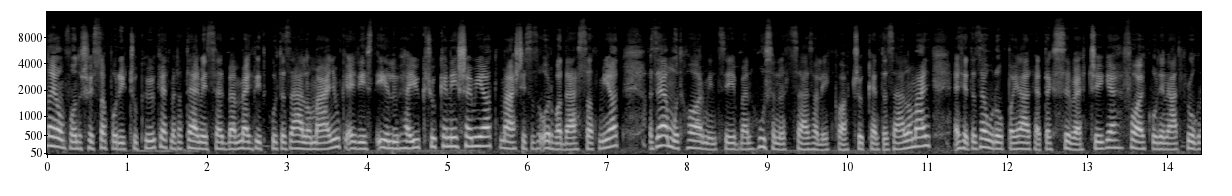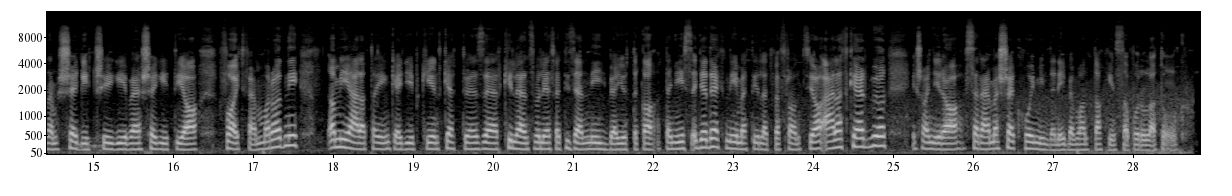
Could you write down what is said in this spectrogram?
Nagyon fontos, hogy szaporítsuk őket, mert a természetben megritkult az állományuk, egyrészt élőhelyük csökkenése miatt, másrészt az orvadászat miatt. Az elmúlt 30 évben 25%-kal csökkent az állomány, ezért az Európai Álkertek Szövetsége fajkoordinált program segítségével segíti a fajt fennmaradni. A mi állataink egyébként 2009-ben, illetve 2014-ben jöttek a tenyészegyedek, német, illetve francia állatkertből, és annyira szerelmesek, hogy minden évben van takin szaporulatunk.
